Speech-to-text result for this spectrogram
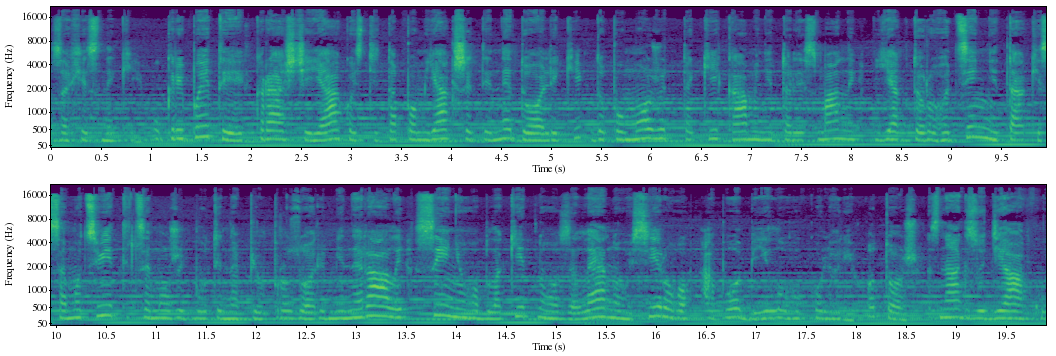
захисники. Укріпити кращі якості та пом'якшити недоліки допоможуть такі камені талісмани, як дорогоцінні, так і самоцвіти. Це можуть бути напівпрозорі мінерали синього, блакитного, зеленого, сірого або білого кольорів. Отож, знак зодіаку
